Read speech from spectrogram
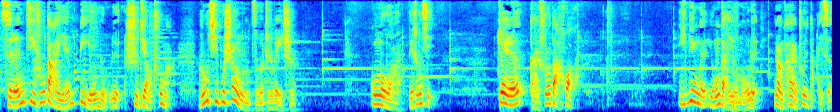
此人既出大言，必有勇略，是教出马。如其不胜，则之未迟。”公路啊，别生气，这人敢说大话，一定的勇敢有谋略，让他呀出去打一次，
